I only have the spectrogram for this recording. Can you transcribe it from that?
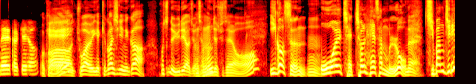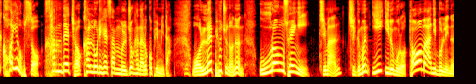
네, 갈게요. 오케이. 아, 좋아요. 이게 객관식이니까 훨씬 더 유리하죠. 자, 문제 주세요. 이것은 5월 제철 해산물로 음. 네. 지방질이 거의 없어 3대 저칼로리 해산물 중 하나로 꼽힙니다. 원래 표준어는 우렁쇠이지만 지금은 이 이름으로 더 많이 불리는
